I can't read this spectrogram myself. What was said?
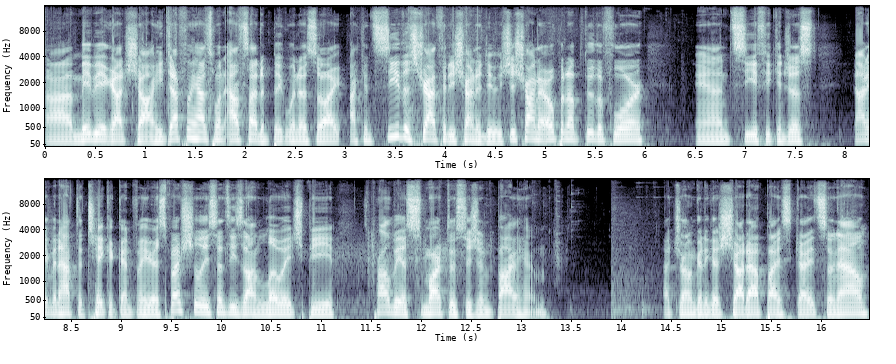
Uh, maybe it got shot. He definitely has one outside a big window, so I, I can see the strat that he's trying to do. He's just trying to open up through the floor and see if he can just not even have to take a gunfight here, especially since he's on low HP. It's probably a smart decision by him. That drone going to get shot out by Skyte, so now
